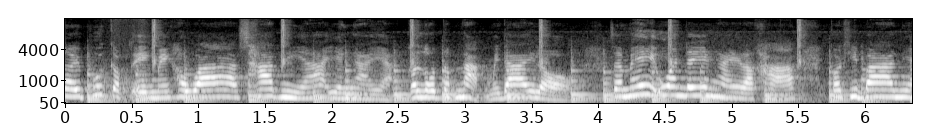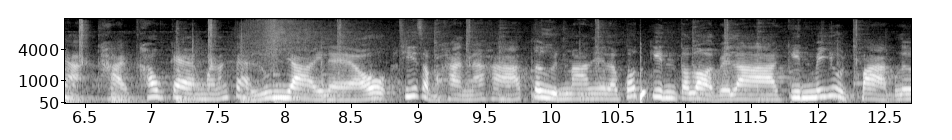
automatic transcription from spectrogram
เคยพูดกับตัวเองไหมคะว่าชาตินี้ยังไงอะก็ลดน้ำหนักไม่ได้หรอก จะไม่ให้อ้วนได้ยังไงล่ะคะ ก็ที่บ้านเนี่ยขายข้าวแกงมาตั้งแต่รุ่นยายแล้ว ที่สำคัญนะคะ ตื่นมาเนี่ยเราก็กินตลอดเวลากินไม่หยุดปากเล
